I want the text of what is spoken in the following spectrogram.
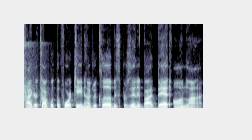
Tiger Talk with the 1400 Klub is presented by Bet Online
